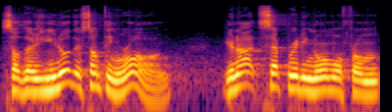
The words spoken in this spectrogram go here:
So there, you know there's something wrong. You're not separating normal from,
